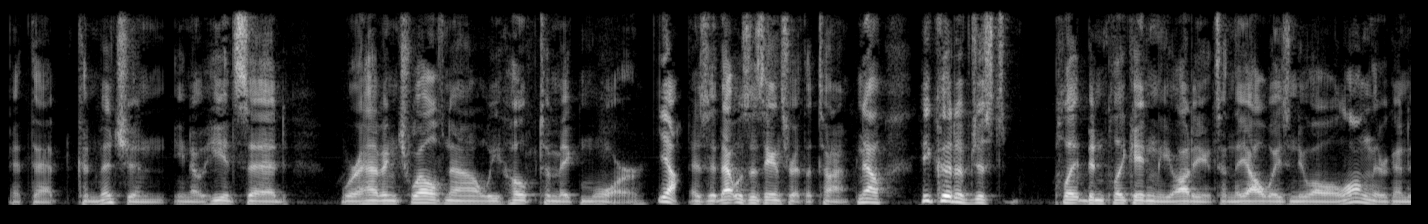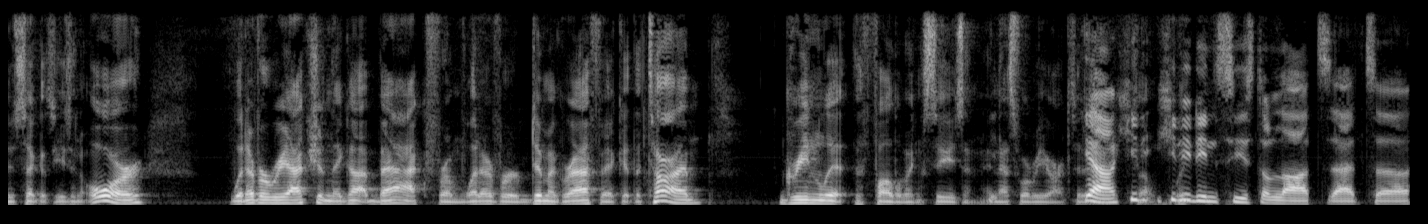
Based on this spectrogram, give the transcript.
at that convention, you know, he had said, we're having 12 now. We hope to make more. Yeah. As that was his answer at the time. Now, he could have just play, been placating the audience and they always knew all along they were going to do second season or whatever reaction they got back from whatever demographic at the time greenlit the following season. And that's where we are today. Yeah. He, so he we, did insist a lot that, uh,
